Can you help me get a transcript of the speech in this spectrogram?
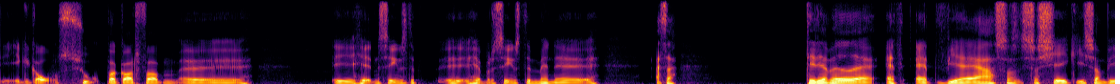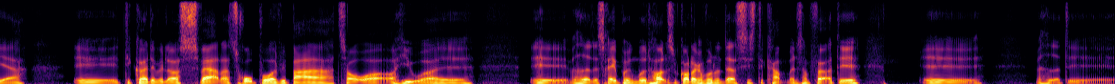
det ikke går super godt for dem øh, øh, her, den seneste, øh, her på det seneste, men øh, altså, det der med, at, at vi er så, så shaky, som vi er, øh, det gør det vel også svært at tro på, at vi bare tager over og hiver øh, øh, hvad hedder det, tre point mod et hold, som godt nok har vundet deres sidste kamp, men som før det øh, hvad hedder det,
